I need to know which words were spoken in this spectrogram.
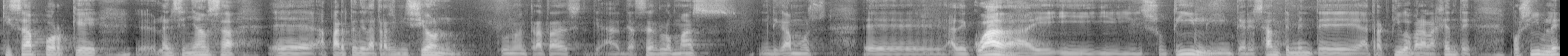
quizá porque eh, la enseñanza, eh, aparte de la transmisión, que uno trata de, hacerlo más, digamos, eh, adecuada y, y- y sutil e interesantemente atractiva para la gente posible,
